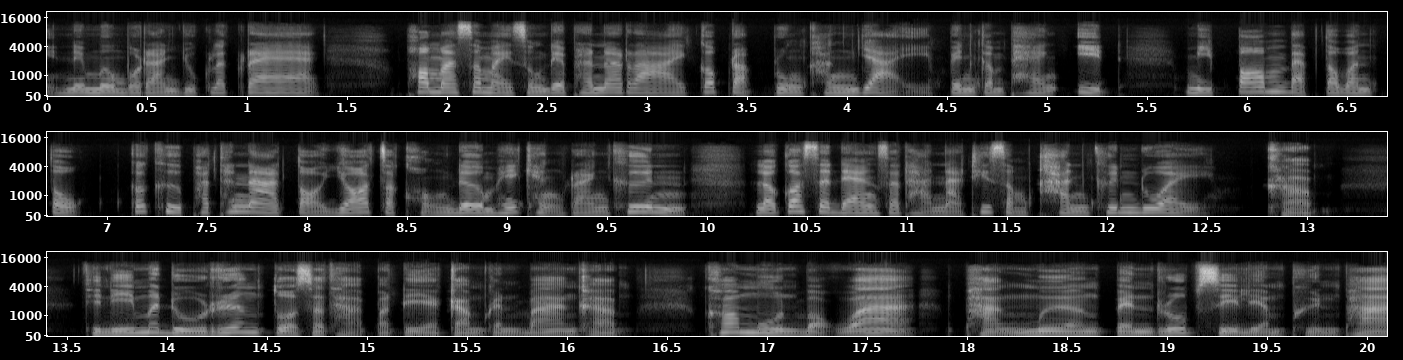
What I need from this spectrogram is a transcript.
ๆ ในเมืองโบราณยุคแรกๆ พอมาสมัยสมเด็จพระนารายณ์ก็ปรับปรุงครั้งใหญ่ เป็นกำแพงอิฐ มีป้อมแบบตะวันตก ก็คือพัฒนาต่อยอดจากของเดิมให้แข็งแรงขึ้น แล้วก็แสดงสถานะที่สำคัญขึ้นด้วย ครับ ทีนี้มาดูเรื่องตัวสถาปัตยกรรมกันบ้างครับ ข้อมูลบอกว่าผังเมืองเป็นรูปสี่เหลี่ยมผืนผ้า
